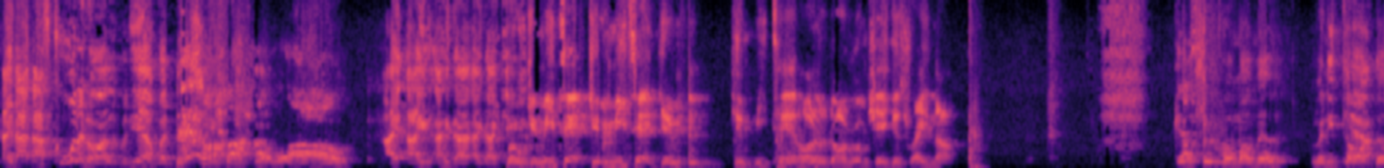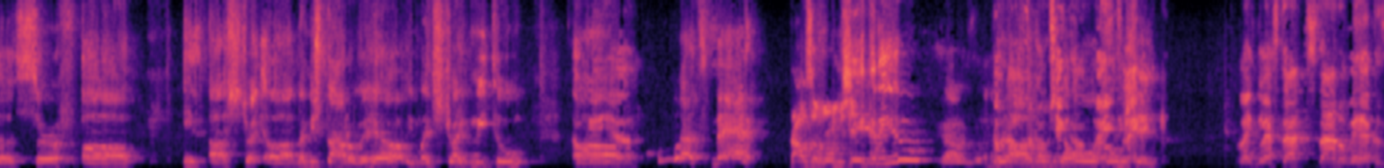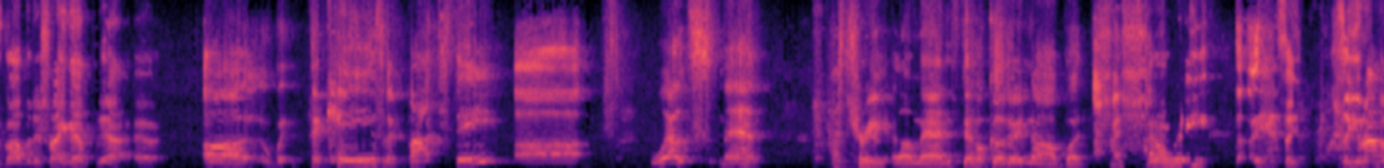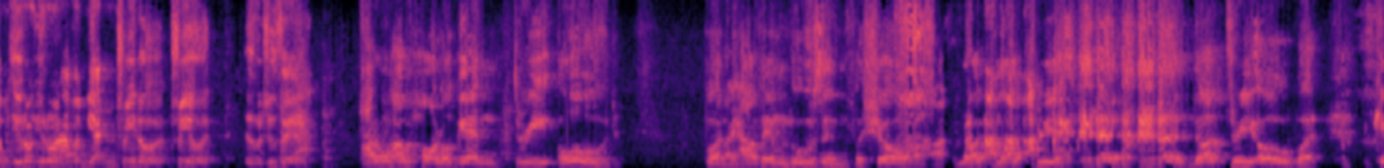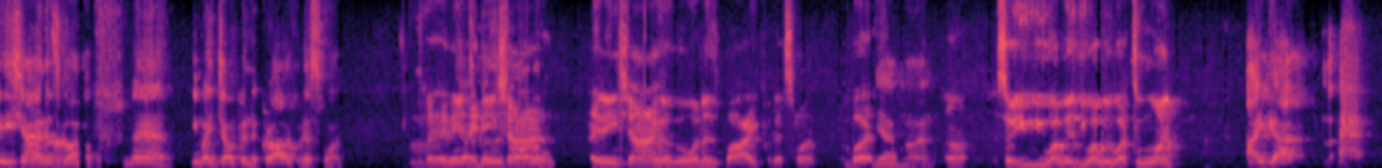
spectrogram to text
like that, that's cool and all, but yeah, but wow. I I, I got I got Bro, give me ten. Give me ten. Give me give me ten. Hold on, don't room shakers right now. Guess what room I'm? When he talked to Surf, uh, he's uh, straight. Uh, let me stand over here. He might strike me too. Okay, Uh, yeah. What's man? That was a room shaker to you. No, that was a room shake. The whole room Like- shake. Like let's stand stand over here because God will strike him. Yeah. Uh, uh, with the Kings with Pot State. Uh, who else, man? A tree. Oh man, it's difficult right now, but I, I don't really. so so you don't have him. You don't you don't have him getting trio trio. Is what you saying? I don't have Hollow getting three old, but I have him losing for sure. Uh, Not not three, not three zero, but K Shine is gonna man. He might jump in the crowd for this one. I think I think. Hollow. I think Shine gonna go on his bike for this one. But Yeah, man. so you you have it. You have it. What two one? I got.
